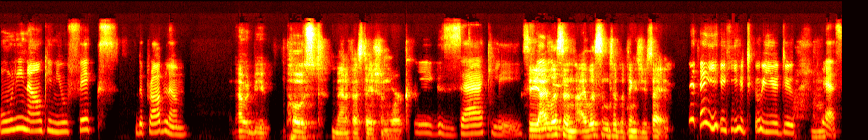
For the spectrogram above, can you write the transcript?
Only now can you fix the problem. That would be post manifestation work. Exactly. See, I listen, I listen to the things you say. you, you do, you do. Mm-hmm. Yes.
